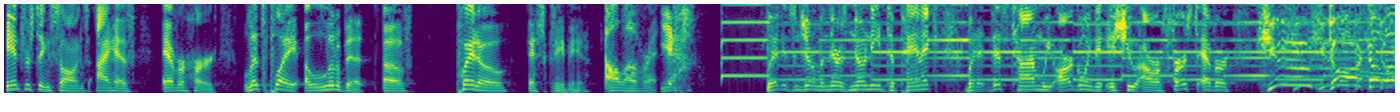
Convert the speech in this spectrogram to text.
interesting songs I have ever heard. Let's play a little bit of Puedo escribir. All over it. Yeah. Ladies and gentlemen, there is no need to panic, but at this time we are going to issue our first ever huge dark alert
